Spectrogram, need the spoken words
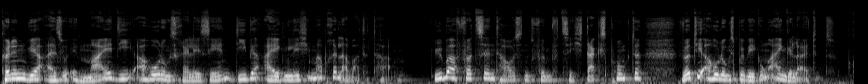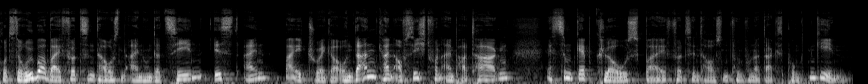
können wir also im Mai die Erholungsrallye sehen, die wir eigentlich im April erwartet haben. Über 14.050 DAX-Punkte wird die Erholungsbewegung eingeleitet. Kurz darüber bei 14.110 ist ein Buy-Trigger und dann kann auf Sicht von ein paar Tagen es zum Gap Close bei 14.500 DAX-Punkten gehen.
